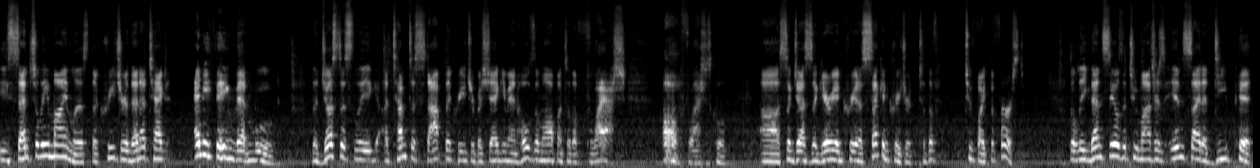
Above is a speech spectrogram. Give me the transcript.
Essentially mindless, the creature then attacked anything that moved. The Justice League attempt to stop the creature, but Shaggy Man holds them off until the Flash. Oh, Flash is cool. Uh, suggests Zagarian create a second creature to the to fight the first. The League then seals the two monsters inside a deep pit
